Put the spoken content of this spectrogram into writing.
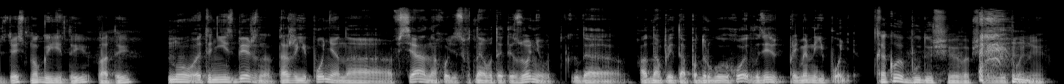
здесь много еды, воды. Ну, это неизбежно. Та же Япония, она вся находится вот на вот этой зоне, вот когда одна плита по другой уходит, вот здесь вот примерно Япония. Какое будущее вообще в Японии?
